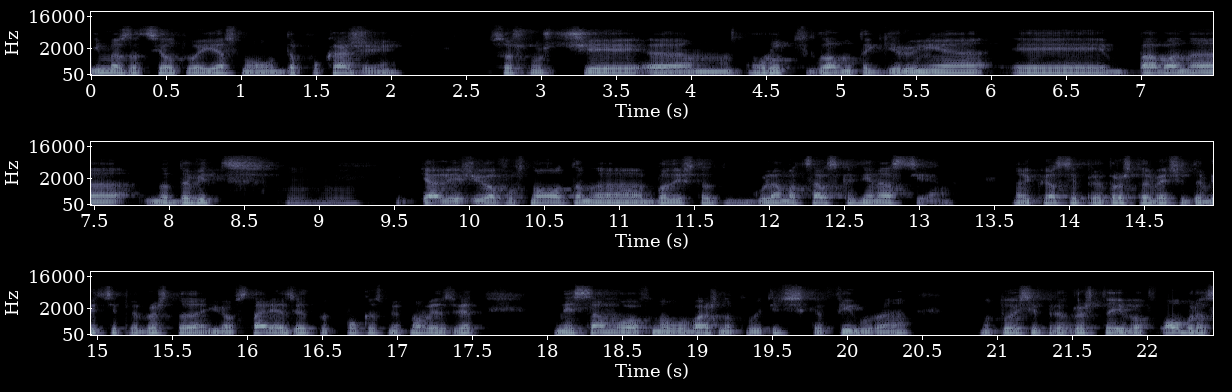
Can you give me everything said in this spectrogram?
има за цел, това е ясно, да покаже всъщност, че ам, Рут, главната героиня, е баба на, на Давид. Mm-hmm. Тя лежи в основата на бъдеща голяма царска династия, нали, която се превръща вече, Давид се превръща и в Стария Звет, пък по-късно в Новия Звет, не само в много важна политическа фигура, но той се превръща и в образ,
